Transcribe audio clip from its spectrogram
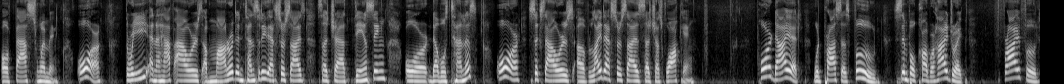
or fast swimming, or three and a half hours of moderate intensity exercise such as dancing or doubles tennis, or six hours of light exercise such as walking. Poor diet with processed food, simple carbohydrate, fried food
